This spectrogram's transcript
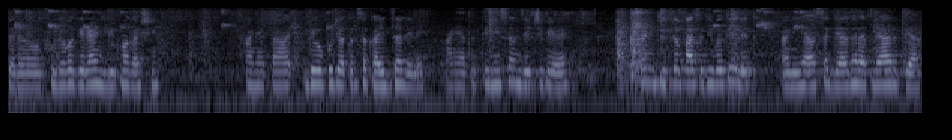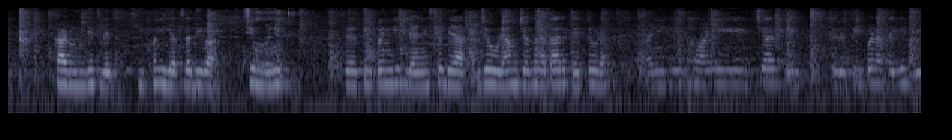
तर फुलं वगैरे आणलीत मगाशी. आणि आता देवपूजा तर सकाळीच झालेली आहे. आणि आता तिन्ही संजेची वेळ आहे. कणकीचं पाच दिवस केलेत आणि ह्या सगळ्या घरातल्या आरत्या काढून घेतलेत. ही पहिल्यातला दिवा चिमणी तर ती पण घेतली आणि सगळ्या जेवढ्या आमच्या घरात आरती आहेत तेवढ्या. आणि ही भवानीची आरती तर ती पण आता घेतली.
